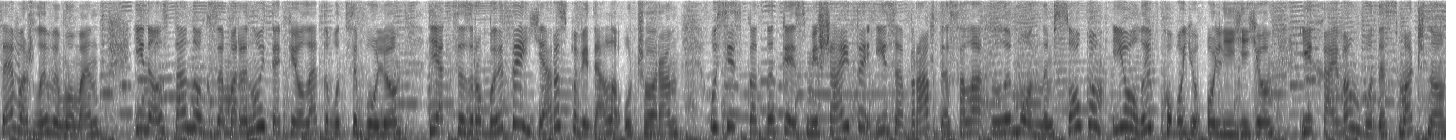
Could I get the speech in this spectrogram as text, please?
Це важливий момент. І наостанок замаринуйте фіолетову цибулю. Як це зробити, я розповідала учора. Усі складники змішайте і заправте салат лимонним соком і оливковою олією. І хай вам буде смачно.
